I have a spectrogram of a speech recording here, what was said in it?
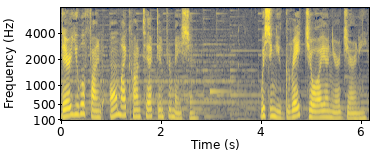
There you will find all my contact information. Wishing you great joy on your journey.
